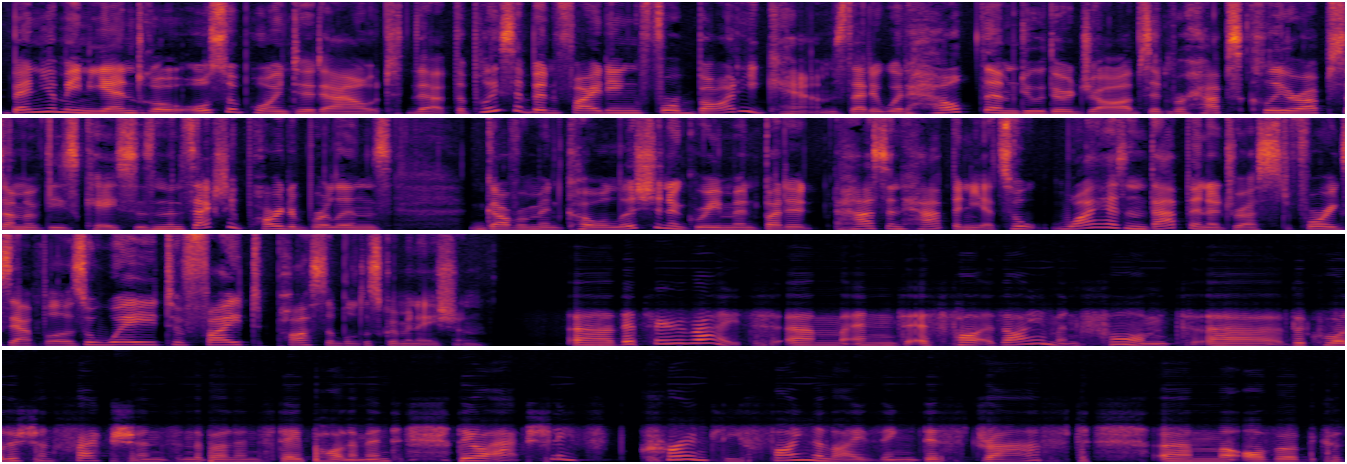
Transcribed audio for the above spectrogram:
Benjamin Jendro also pointed out that the police have been fighting for body cams, that it would help them do their jobs and perhaps clear up some of these cases. And it's actually part of Berlin's government coalition agreement, but it hasn't happened yet. So, why hasn't that been addressed, for example, as a way to fight possible discrimination? Uh, that's very right. Um, and as far as I am informed, uh, the coalition fractions in the Berlin State Parliament, they are actually f- currently finalizing this draft um, of a, because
